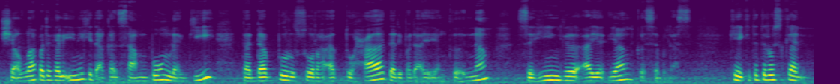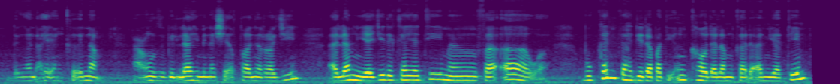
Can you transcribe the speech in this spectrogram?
Insya-Allah pada kali ini kita akan sambung lagi tadabbur surah Ad-Duha daripada ayat yang ke-6 sehingga ayat yang ke-11. Okey, kita teruskan dengan ayat yang ke-6. A'udzubillahi minasyaitonirrajim. rajim. Alam yajidka yatiman fa'awa. Bukankah dia dapati engkau dalam keadaan yatim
